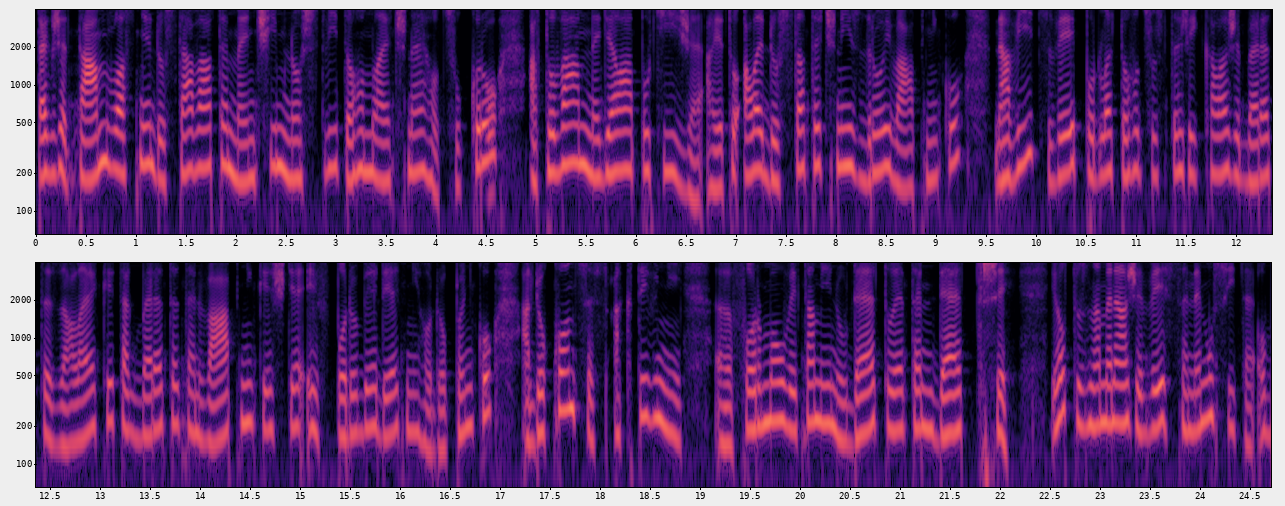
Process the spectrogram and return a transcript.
takže tam vlastně dostáváte menší množství toho mléčného cukru a to vám nedělá potíže. A je to ale dostatečný zdroj vápníku. Navíc vy podle toho, co jste říkala, že berete za léky, tak berete ten vápník ještě i v podobě dietního doplňku a dokonce s aktivní eh, formou vitamínu D, to je ten D3. Jo, to znamená, že vy se nemusíte obávat,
